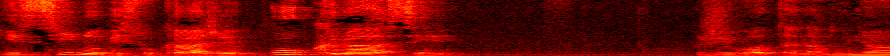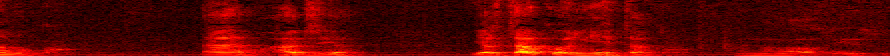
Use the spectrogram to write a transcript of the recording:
i sinovi su kaže ukrasi života na dunjaluku evo hadžija jel tako ili nije tako su,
